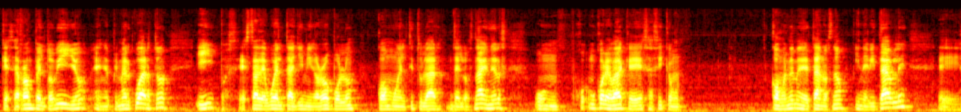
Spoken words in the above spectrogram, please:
que se rompe el tobillo en el primer cuarto y pues está de vuelta Jimmy Garoppolo como el titular de los Niners, un, un coreback que es así como, como el meme de Thanos, ¿no? Inevitable. Eh,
